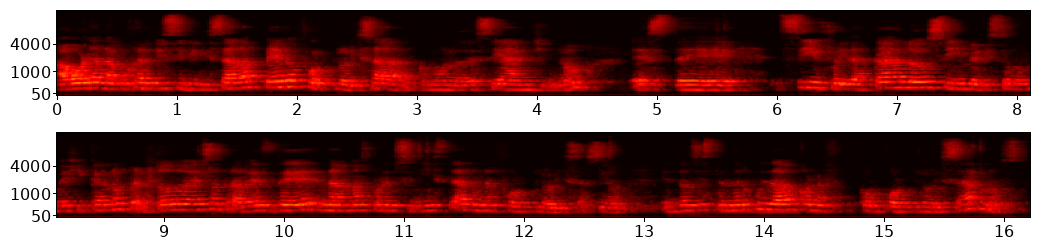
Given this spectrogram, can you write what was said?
ahora la mujer visibilizada, pero folclorizada, como lo decía Angie, ¿no? Este, sí, Frida Kahlo, sí, me he visto muy mexicano, pero todo eso a través de, nada más por encimista, de una folclorización. Entonces, tener cuidado con, con folclorizarnos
